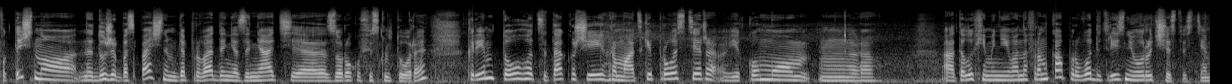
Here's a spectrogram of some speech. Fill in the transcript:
фактично не дуже безпечним для проведення занять е, з уроку фізкультури. Крім того, це також є і громадський простір, в якому Талух імені Івана Франка проводить різні урочистості.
